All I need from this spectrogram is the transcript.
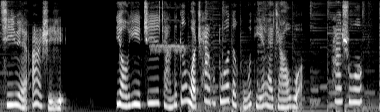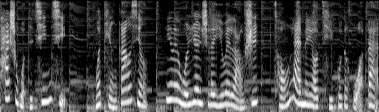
七月二十日，有一只长得跟我差不多的蝴蝶来找我，他说他是我的亲戚，我挺高兴，因为我认识了一位老师从来没有提过的伙伴。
